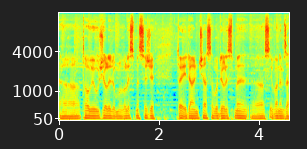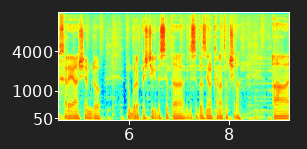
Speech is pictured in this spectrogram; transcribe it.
uh, toho využili, domluvili jsme se, že to je ideální čas a odjeli jsme uh, s Ivanem Zachariášem do, do Budapešti, kde se, ta, kde se ta znělka natočila. A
